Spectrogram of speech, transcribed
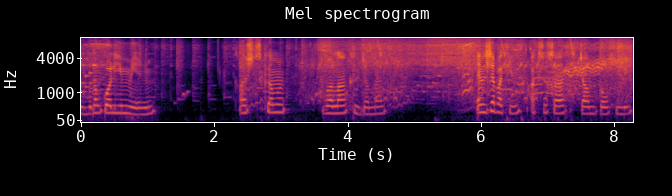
Dur buradan gol yemeyelim. Karşı tıkamı vallahi kıracağım ben. Emre'ye bakayım. Aksesuar cam dolsun bir.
